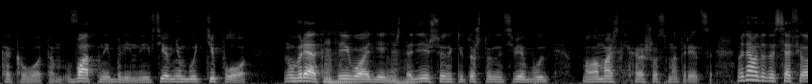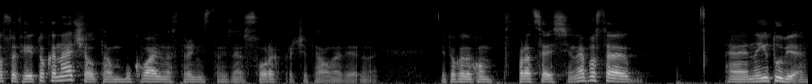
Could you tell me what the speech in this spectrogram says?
как его там, ватный, блин, и тебе в нем будет тепло. Ну, вряд ли uh-huh. ты его оденешь. Uh-huh. Ты оденешь все-таки то, что на тебе будет маломальски хорошо смотреться. Ну, там вот эта вся философия. Я только начал, там, буквально страниц, там, не знаю, 40 прочитал, наверное. И только в таком в процессе. Ну, я просто э, на Ютубе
